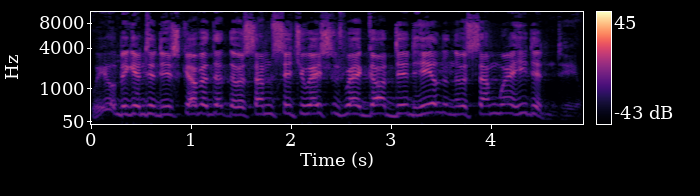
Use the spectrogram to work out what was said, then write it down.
we'll begin to discover that there were some situations where God did heal and there were some where he didn't heal.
